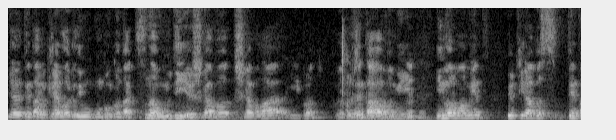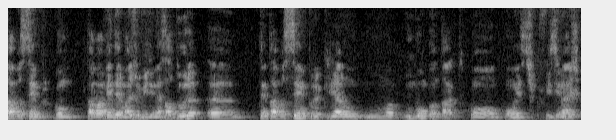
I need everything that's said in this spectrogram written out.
uh, tentava criar logo ali um, um bom contacto. Se não, no dia chegava, chegava lá e pronto, apresentava-me e- Uhum. e normalmente eu tirava tentava sempre, como estava a vender mais o vídeo nessa altura, ah, tentava sempre criar um, uma- um bom contacto com, com esses profissionais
